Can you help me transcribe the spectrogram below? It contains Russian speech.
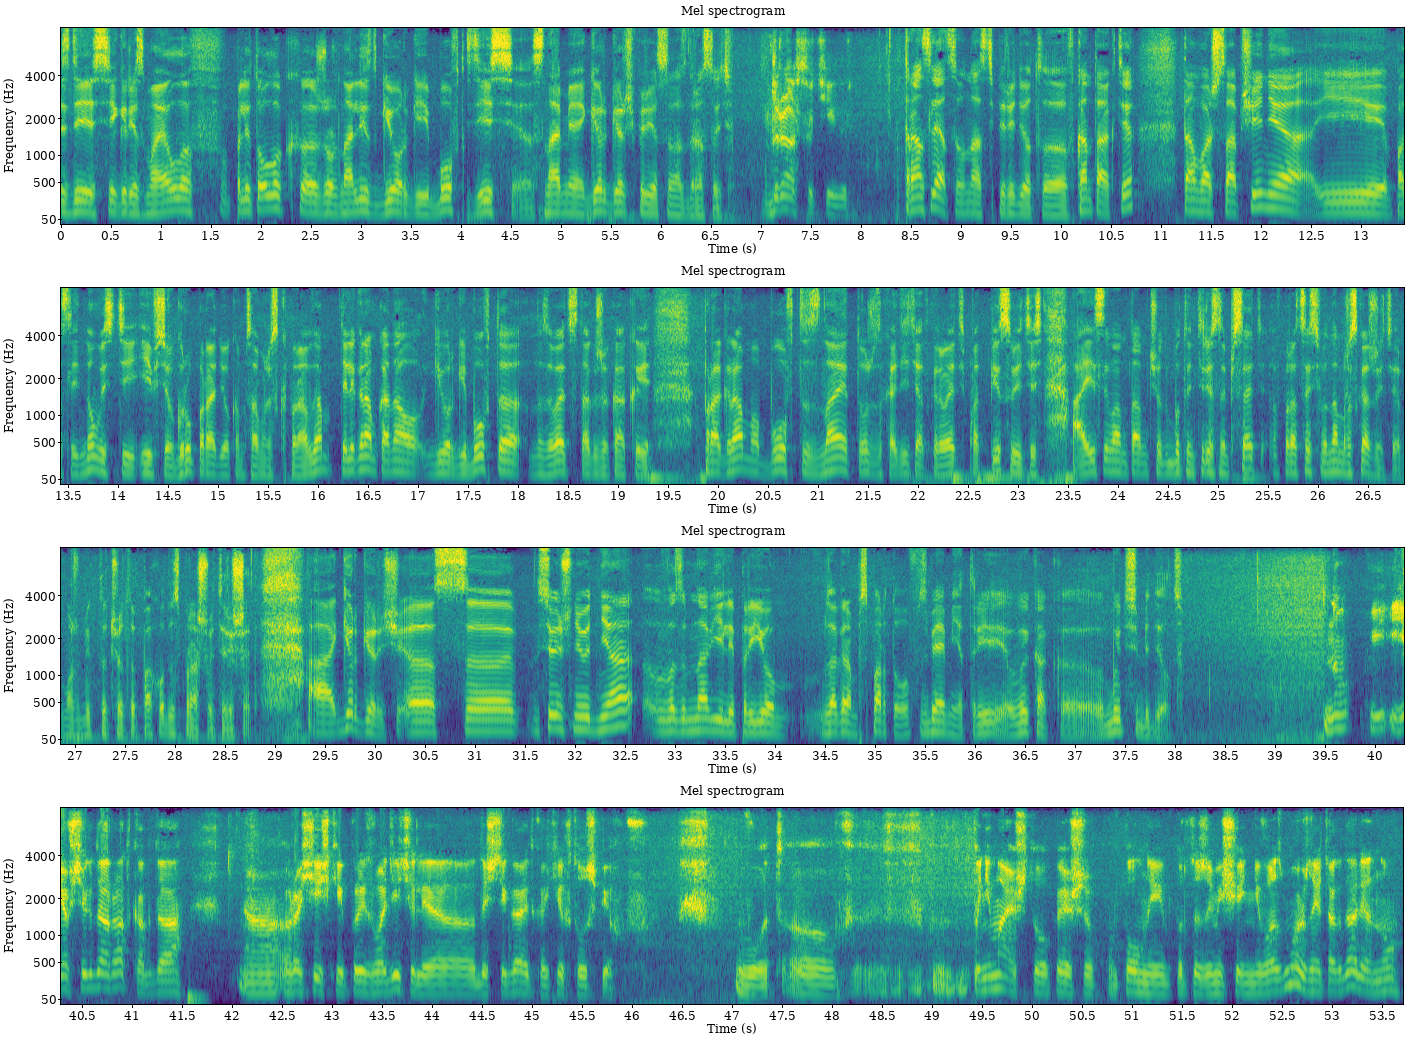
Здесь Игорь Измайлов, политолог, журналист Георгий Бофт. Здесь с нами Георгий Георгиевич, приветствую вас, здравствуйте. Здравствуйте, Игорь. Трансляция у нас теперь идет э, ВКонтакте. Там ваши сообщения и последние новости, и все. Группа «Радио Комсомольская правда». Телеграм-канал Георгий Бофта называется так же, как и программа «Бофт знает». Тоже заходите, открывайте, подписывайтесь. А если вам там что-то будет интересно писать, в процессе вы нам расскажите. Может быть, кто что-то по ходу спрашивать решит. А, Георгий Георгиевич, э, с сегодняшнего дня возобновили прием загранпаспортов с биометрией. Вы как э, будете себе делать? Ну, я всегда рад, когда э, российские производители э, достигают каких-то успехов. Вот. Понимаю, что, конечно, полное импортозамещение невозможно и так далее, но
